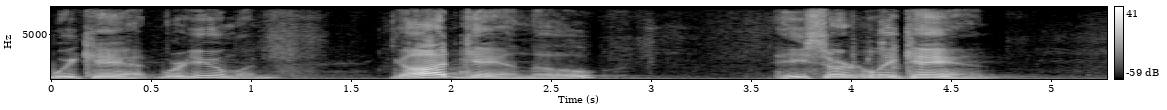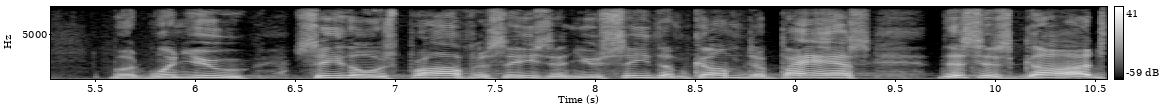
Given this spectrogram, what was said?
we can't. We're human. God can, though. He certainly can. But when you see those prophecies and you see them come to pass, this is God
